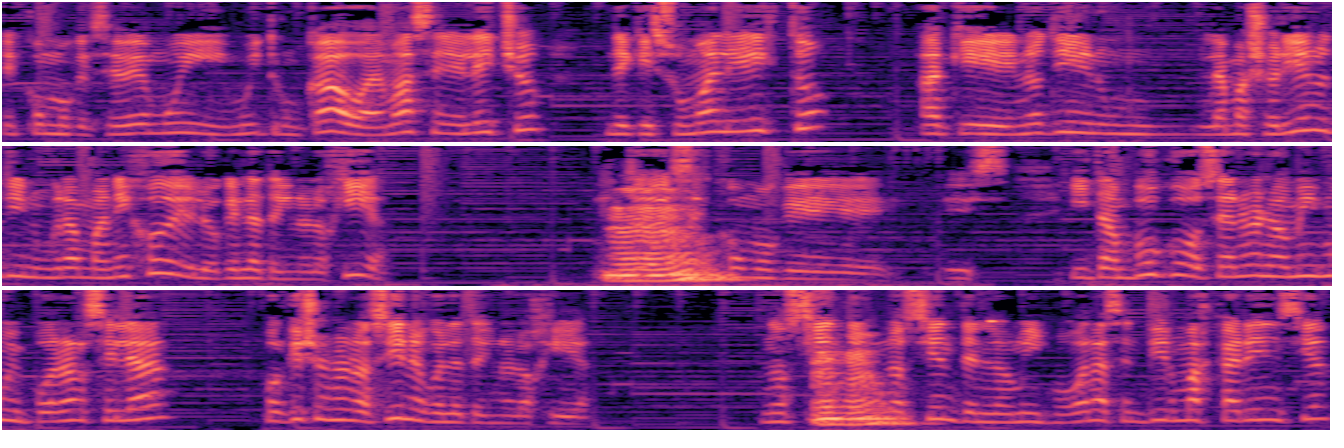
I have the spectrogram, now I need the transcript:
es como que se ve muy, muy truncado. Además en el hecho de que sumale esto a que no tienen un, la mayoría no tiene un gran manejo de lo que es la tecnología. Entonces es como que es, y tampoco, o sea, no es lo mismo imponérsela porque ellos no nacieron con la tecnología. No sienten, no sienten lo mismo, van a sentir más carencia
